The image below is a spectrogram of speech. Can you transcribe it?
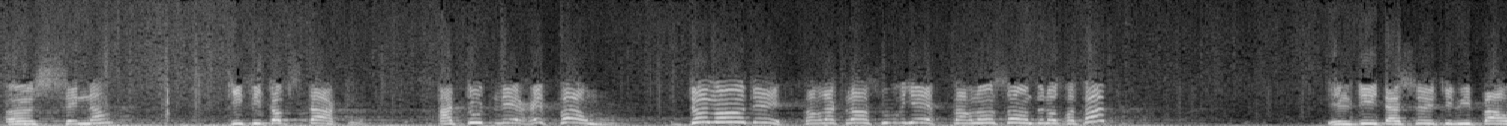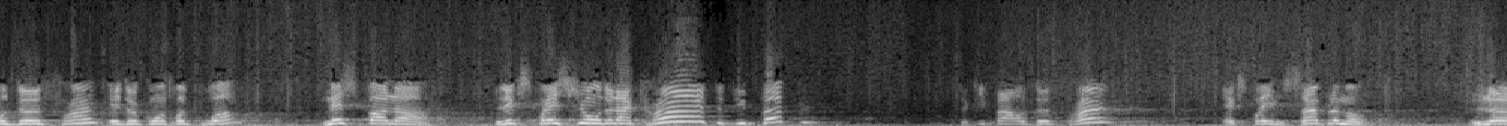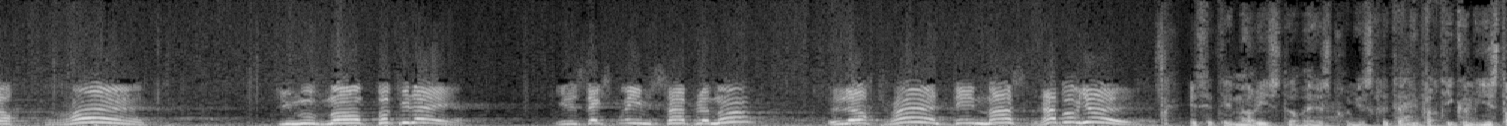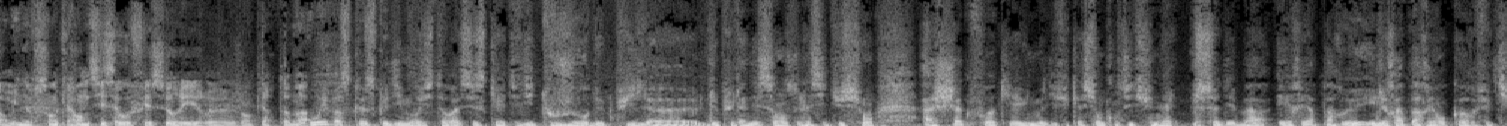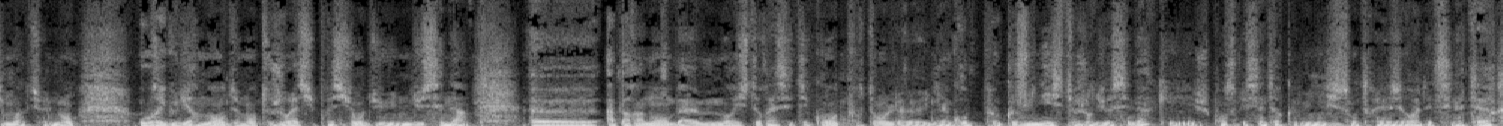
un Sénat qui fit obstacle à toutes les réformes demandées par la classe ouvrière, par l'ensemble de notre peuple, il dit à ceux qui lui parlent de frein et de contrepoids, n'est-ce pas là l'expression de la crainte du peuple? Ceux qui parlent de frein expriment simplement leur crainte du mouvement populaire. Ils expriment simplement leur crainte des masses laborieuses. Et c'était Maurice Thorez, premier secrétaire du Parti communiste en 1946. Ça vous fait sourire, euh, Jean-Pierre Thomas? Oui, parce que ce que dit Maurice Thorez, c'est ce qui a été dit toujours depuis, le, depuis la naissance de l'institution. À chaque fois qu'il y a eu une modification constitutionnelle, ce débat est réapparu. Il réapparaît encore, effectivement, actuellement, où régulièrement on demande toujours la suppression du, du Sénat. Euh, apparemment, ben, Maurice Thorez était contre. Pourtant, le, il y a un groupe communiste aujourd'hui au Sénat, qui, je pense que les sénateurs communistes sont très heureux d'être sénateurs.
